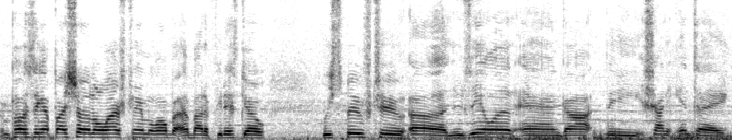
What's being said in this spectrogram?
I'm posting up. I showed it on live stream a little bit about a few days ago. We spoofed to uh, New Zealand and got the shiny Entei.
